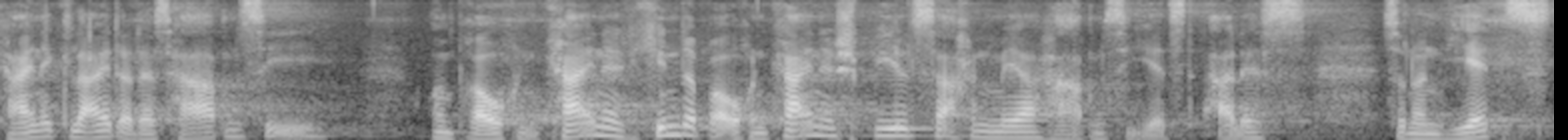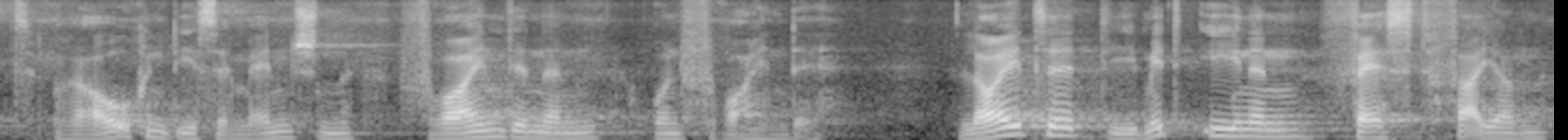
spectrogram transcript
keine Kleider, das haben sie und brauchen keine Kinder brauchen keine Spielsachen mehr, haben sie jetzt alles, sondern jetzt brauchen diese Menschen Freundinnen und Freunde. Leute, die mit ihnen Fest feiern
